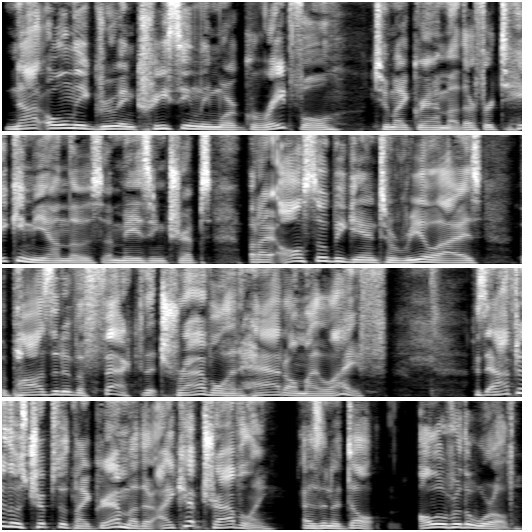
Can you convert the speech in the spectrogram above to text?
not only grew increasingly more grateful to my grandmother for taking me on those amazing trips, but I also began to realize the positive effect that travel had had on my life. Because after those trips with my grandmother, I kept traveling as an adult all over the world,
